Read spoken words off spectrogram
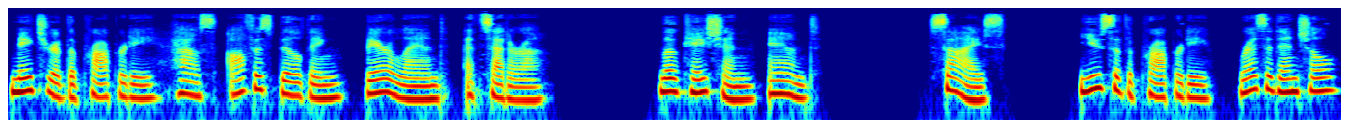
nature of the property, house, office building, bare land, etc., location, and size, use of the property, residential,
